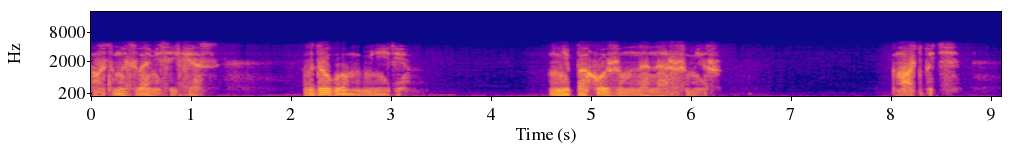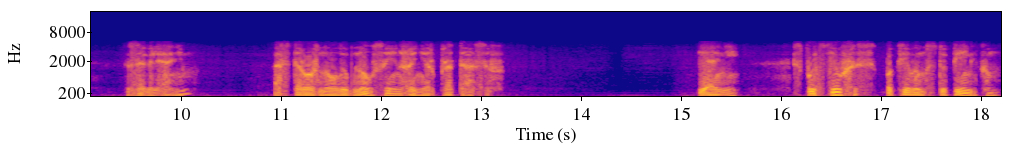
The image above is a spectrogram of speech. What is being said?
Вот мы с вами сейчас в другом мире, не похожем на наш мир». «Может быть, заглянем?» Осторожно улыбнулся инженер Протасов. И они, спустившись по кривым ступенькам,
